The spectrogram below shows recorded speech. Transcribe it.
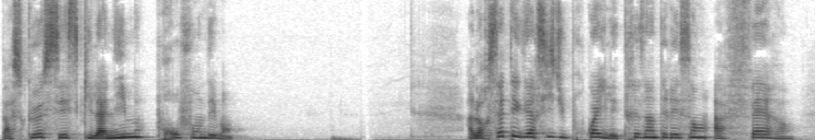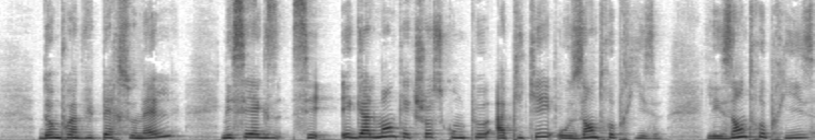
parce que c'est ce qui l'anime profondément. Alors cet exercice du pourquoi, il est très intéressant à faire d'un point de vue personnel, mais c'est également quelque chose qu'on peut appliquer aux entreprises. Les entreprises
